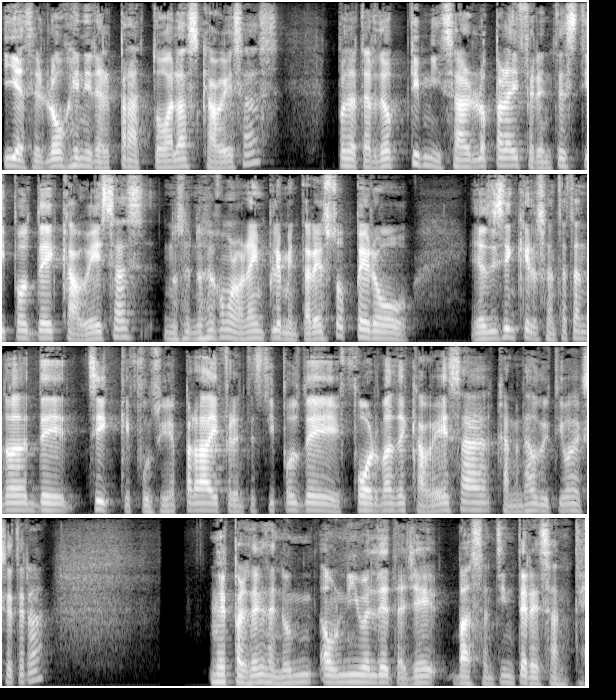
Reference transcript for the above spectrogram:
y hacerlo general para todas las cabezas, pues tratar de optimizarlo para diferentes tipos de cabezas, no sé, no sé cómo lo van a implementar esto, pero ellos dicen que lo están tratando de, sí, que funcione para diferentes tipos de formas de cabeza, canales auditivos, etc. Me parece que están a un nivel de detalle bastante interesante.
